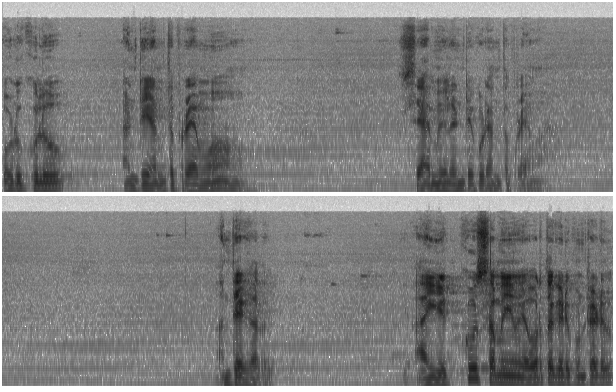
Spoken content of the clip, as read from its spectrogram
కొడుకులు అంటే ఎంత ప్రేమో శామ్యుల్ అంటే కూడా ఎంత ప్రేమ. అంతేకాదు ఆయన ఎక్కువ సమయం ఎవరితో గడుపుంటాడు?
